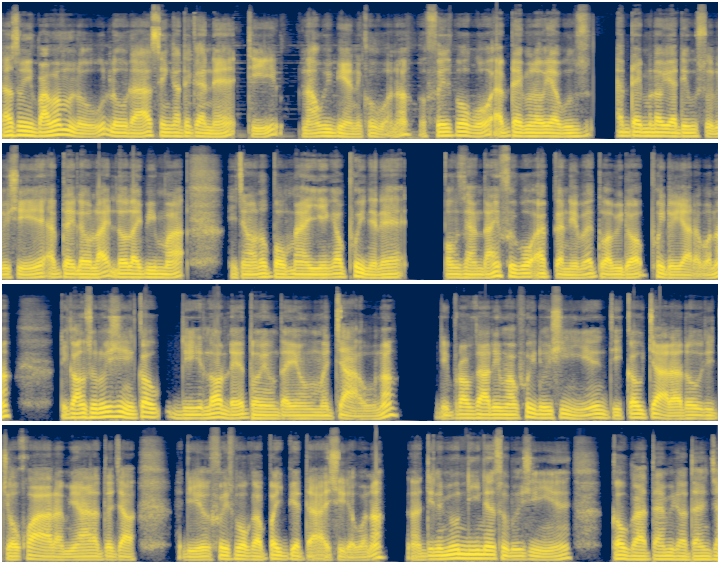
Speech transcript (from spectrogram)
ဒါဆိုရင်ဘာမှမလိုဘူးလိုတာ single ticket နဲ့ဒီနောက် VPN တစ်ခုပေါ့နော် Facebook ကို update မလုပ်ရဘူး update မလုပ်ရသေးဘူးဆိုလို့ရှိရင် update လုပ်လိုက်လုပ်လိုက်ပြီးမှဒီကျွန်တော်တို့ပုံမှန်ရင်ကဖွင့်နေတဲ့ ပုံစံတိုင်း Facebook app ကနေပဲတွားပြီးတော့ဖွင့်လို့ရတာပေါ့နော်ဒီကောင်ဆိုလို့ရှိရင်ကုတ်ဒီ lot လဲတော်ရုံတရုံမကြဘူးနော်ဒီ browser တွေမှာဖွင့်လို့ရှိရင်ဒီကုတ်ကြတာတော့ဒီကြော်ခွာရတာများတဲ့အတွက်ကြောင့်ဒီ Facebook ကပိတ်ပစ်တာရှိတယ်ပေါ့နော်ဒီလိုမျိုးနီးနေဆိုလို့ရှိရင်ကုတ်ကတန်းပြီးတော့တန်းကြ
